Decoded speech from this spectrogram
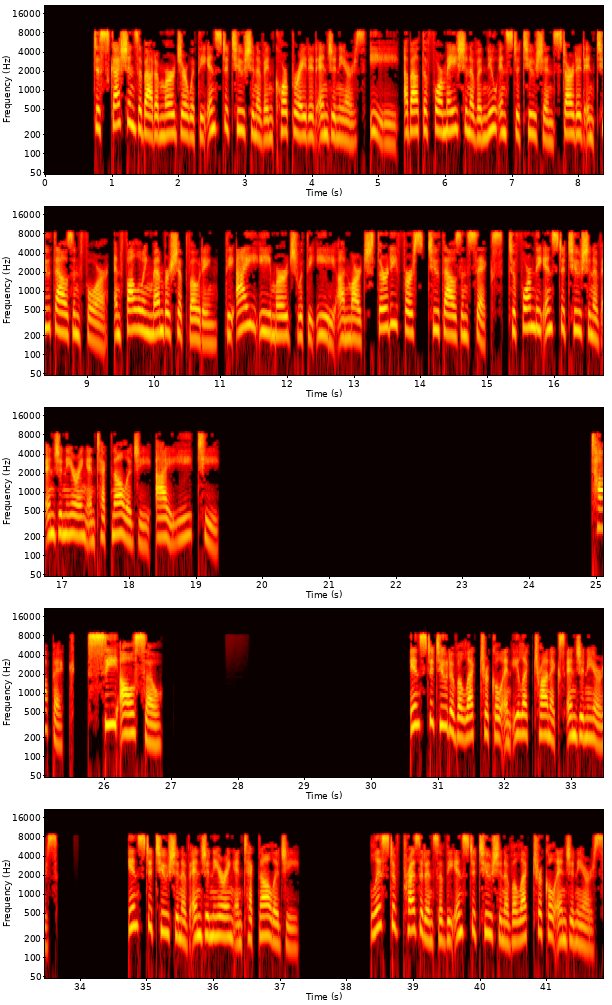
Discussions about a merger with the Institution of Incorporated Engineers EE, about the formation of a new institution started in 2004, and following membership voting, the IEE merged with the EE on March 31, 2006, to form the Institution of Engineering and Technology IET. Topic. See also Institute of Electrical and Electronics Engineers. Institution of Engineering and Technology. List of Presidents of the Institution of Electrical Engineers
